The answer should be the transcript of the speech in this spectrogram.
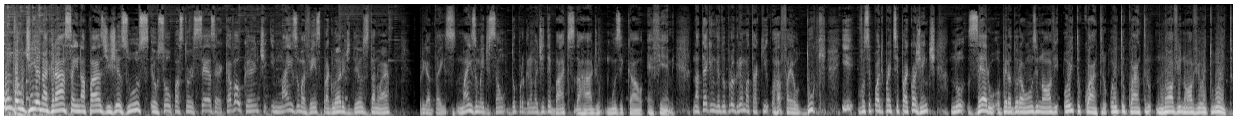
Um bom dia na graça e na paz de Jesus. Eu sou o pastor César Cavalcante e mais uma vez, para a glória de Deus, está no ar Obrigado, Thaís. Mais uma edição do programa de debates da Rádio Musical FM. Na técnica do programa está aqui o Rafael Duque e você pode participar com a gente no 0 operadora 11 98484 9988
